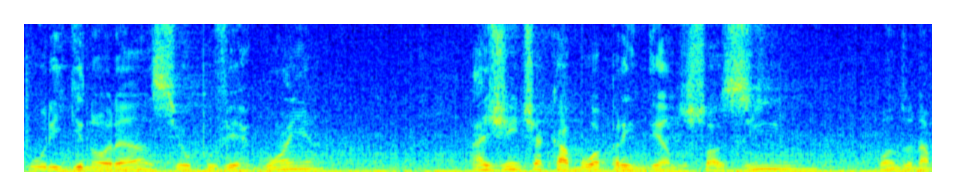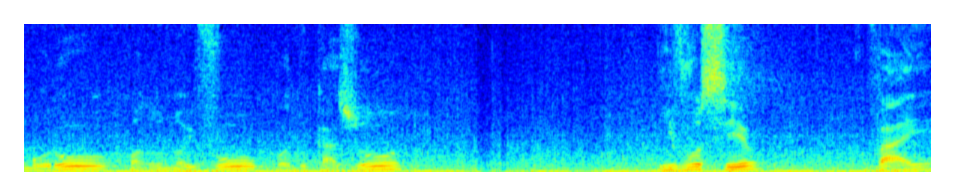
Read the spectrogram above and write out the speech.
por ignorância ou por vergonha. A gente acabou aprendendo sozinho, quando namorou, quando noivou, quando casou. E você vai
